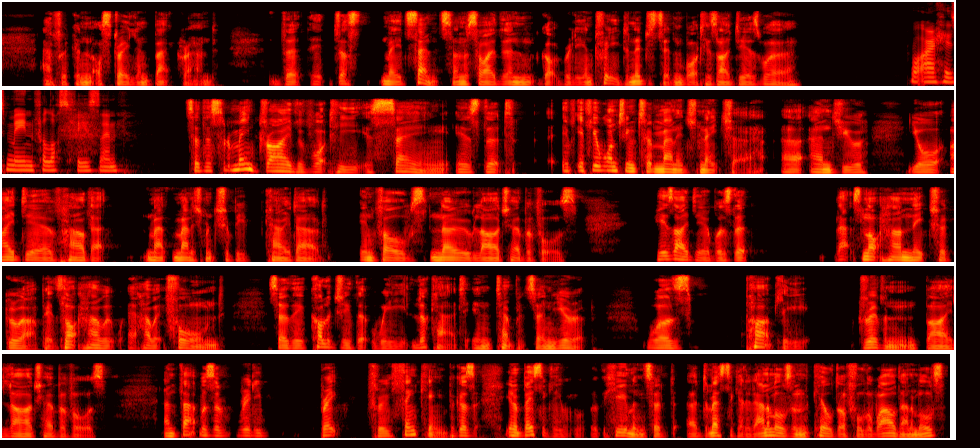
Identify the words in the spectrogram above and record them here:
African Australian background, that it just made sense. And so I then got really intrigued and interested in what his ideas were. What are his main philosophies then? So the sort of main drive of what he is saying is that if, if you're wanting to manage nature uh, and you your idea of how that ma- management should be carried out involves no large herbivores, his idea was that that's not how nature grew up. It's not how it, how it formed. So the ecology that we look at in temperate zone Europe was partly driven by large herbivores. And that was a really breakthrough thinking because you know basically humans had uh, domesticated animals and killed off all the wild animals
